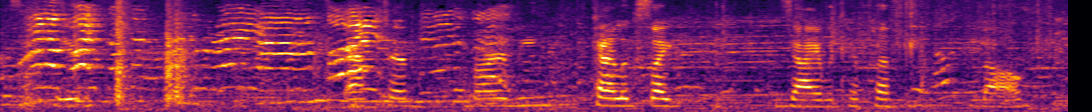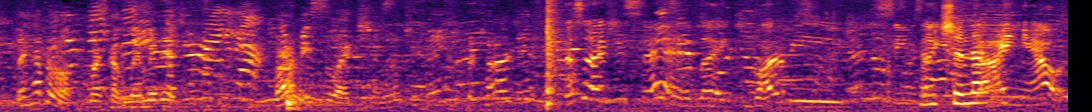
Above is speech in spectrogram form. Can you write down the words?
This is cute. Bathtub Barbie. Kind of looks like Ziya with her puffy ball. They have a like a limited Barbie selection, don't you think, for Target? That's what I just said. Like Barbie seems like it's know? dying out.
